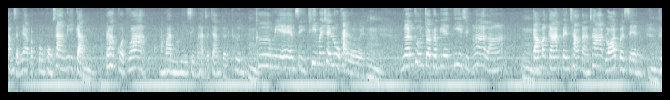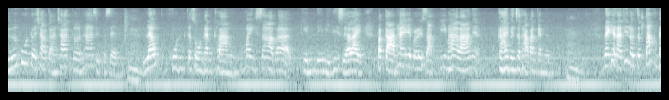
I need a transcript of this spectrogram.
ทำสัญญาปรับปรุงโครงสร้างหนี้กัน ปรากฏว่ามันมีสิ่งมหัศจรรย์เกิดขึ้นอืมคือมี AMC ที่ไม่ใช่ลูกใครเลยอืมเงินทุนจดทะเบียน 25 ล้านอืมกรรมการเป็นชาวต่างชาติ 100%มถือหุ้นโดยชาวต่างชาติเกิน 50%อืมแล้วคุณกระทรวงการคลังไม่ทราบว่ากินดีหมีดีเสืออะไร ประกาศให้ไอ้บริษัท 25 ล้านเนี่ยกลายเป็นสถาบันการเงินอืม ในขณะที่เราจะตั้งแบ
